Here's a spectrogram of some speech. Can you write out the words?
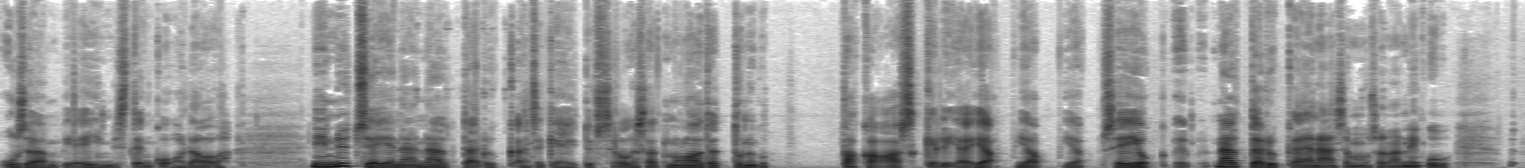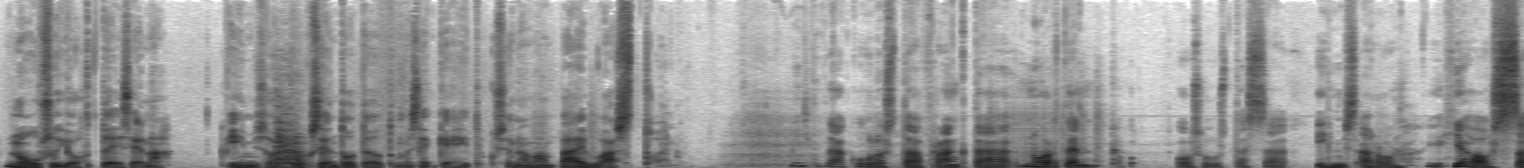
useampien ihmisten kohdalla. Niin nyt se ei enää näyttäydykään se kehitys sellaisena, että me ollaan otettu niin kuin taka-askelia ja, ja, ja se ei ole, näyttäydykään enää semmoisena niin nousujohteisena ihmisoikeuksien toteutumisen kehityksenä, vaan päinvastoin. Miltä tämä kuulostaa, Frank, tämä nuorten osuus tässä ihmisarvon jaossa?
